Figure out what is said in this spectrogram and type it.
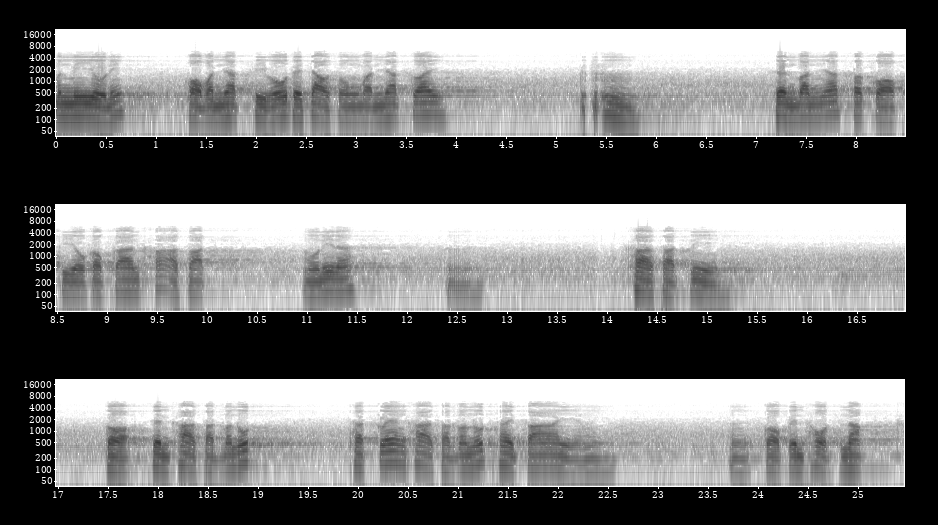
มันมีอยู่นี้ข้อบัญญัติที่พระพุทธเจ้าทรงบัญญัติไว้เช่นบัญญัติประกอบเกี่ยวกับการฆ่าสัตว์หมู่นี้นะฆ่าสัตว์นี่ ก็เช่นฆ่าสัตว์มนุษย์ ถ้าแกล้งฆ่าสัตว์มนุษย์ให้ตายอย่างนี้ก็เป็นโทษหนักข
